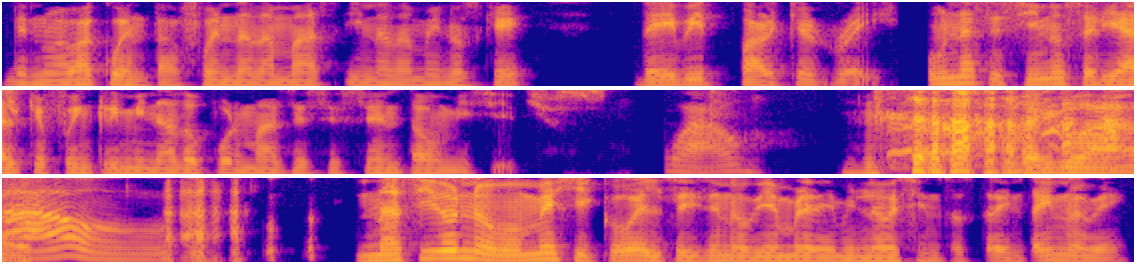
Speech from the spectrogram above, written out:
de nueva cuenta fue nada más y nada menos que David Parker Ray, un asesino serial que fue incriminado por más de 60 homicidios. Wow. Guau. Nacido en Nuevo México el 6 de noviembre de 1939,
